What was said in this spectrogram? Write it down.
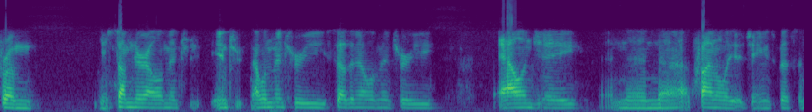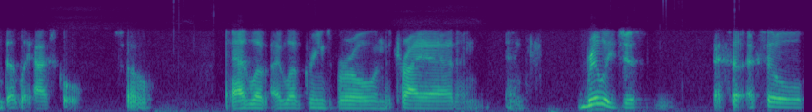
from Sumner Elementary, Elementary, Southern Elementary, Allen Jay, and then uh, finally at James Benson Dudley High School. So I love I love Greensboro and the Triad, and and really just I feel, I feel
